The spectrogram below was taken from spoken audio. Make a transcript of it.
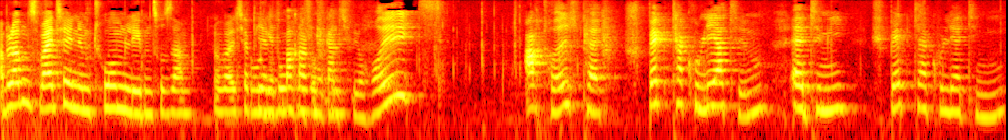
Aber lass uns weiterhin im Turm leben zusammen. Nur weil ich habe So, hier einen Bunker ich mir gefunden. ganz viel Holz. Acht Holz per spektakulär, Tim. Äh, Timmy. Spektakulär, Timmy.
